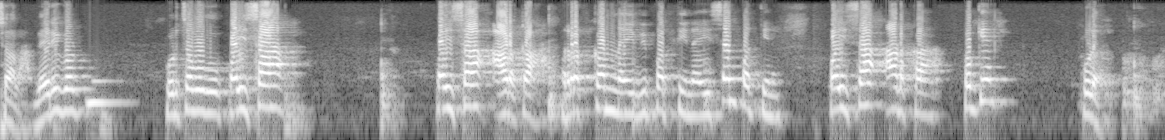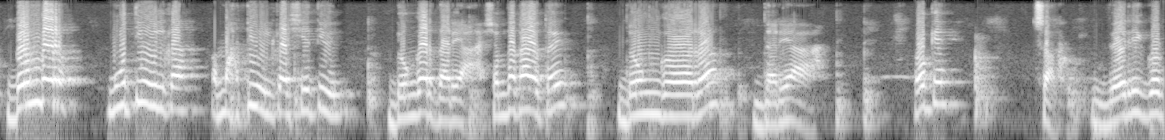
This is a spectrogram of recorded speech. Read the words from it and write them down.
चला व्हेरी गुड पुढचं बघू. पैसा. पैसा अडका रक्कम नाही विपत्ती नाही संपत्ती नाही. पैसा अडका ओके? पुढं. डोंगर मोती होईल का? माती होईल का? शेती होईल? डोंगर दर्या. शब्द काय होतोय? डोंगर दर्या. ओके? चला. व्हेरी गुड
